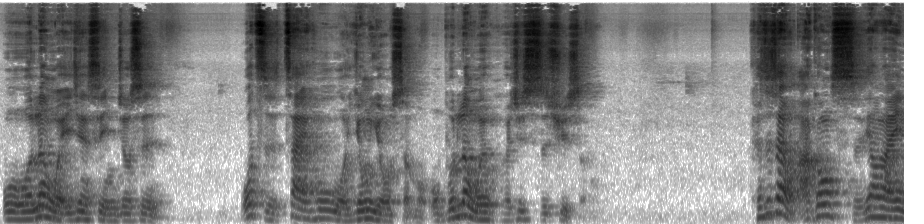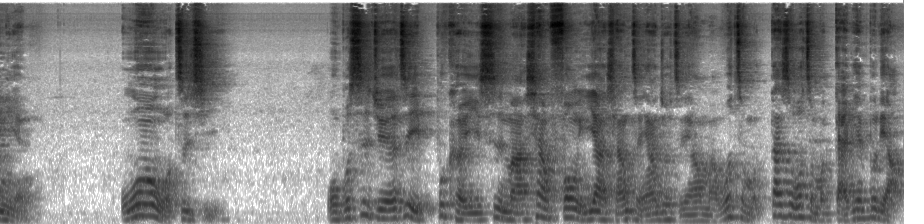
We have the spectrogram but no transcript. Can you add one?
我我认为一件事情就是。我只在乎我拥有什么，我不认为我会去失去什么。可是，在我阿公死掉那一年，我问问我自己，我不是觉得自己不可一世吗？像风一样，想怎样就怎样吗？我怎么，但是我怎么改变不了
